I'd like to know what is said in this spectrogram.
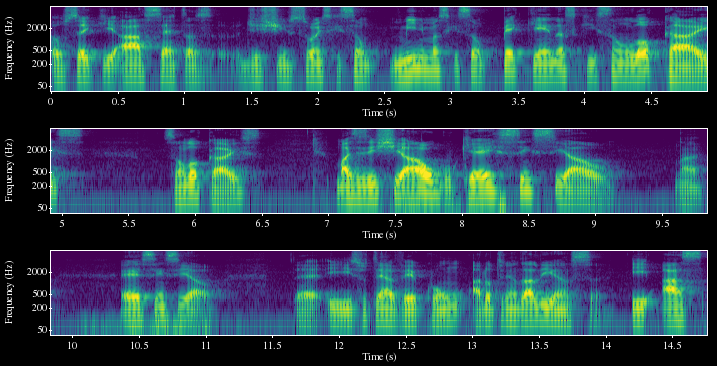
Eu sei que há certas distinções que são mínimas, que são pequenas, que são locais, são locais, mas existe algo que é essencial, né? É essencial. É, e isso tem a ver com a doutrina da aliança e as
